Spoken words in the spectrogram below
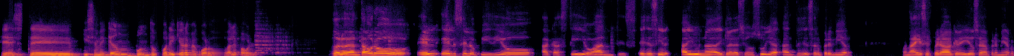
Este, y se me queda un punto por ahí que ahora me acuerdo. Vale, Pablo. Bueno, lo de Antauro, él, él se lo pidió a Castillo antes. Es decir, hay una declaración suya antes de ser premier, cuando nadie se esperaba que Bellido sea premier,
